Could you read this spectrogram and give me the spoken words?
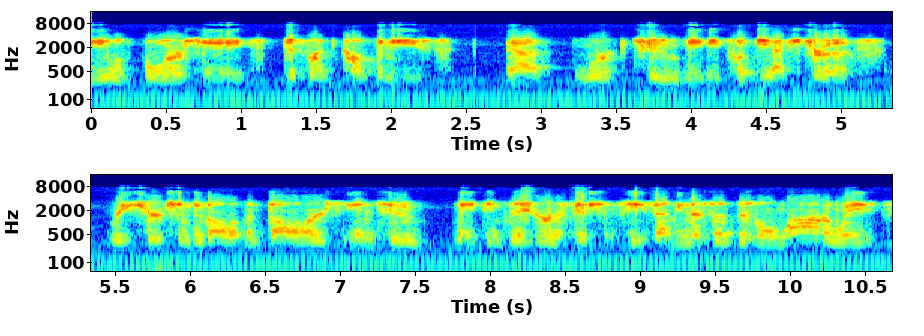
field for, say, different companies that work to maybe put the extra research and development dollars into making greater efficiencies. I mean, there's a, there's a lot of ways to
